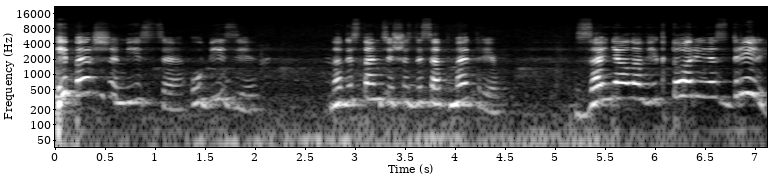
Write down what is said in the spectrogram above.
І перше місце у бізі на дистанції 60 метрів зайняла Вікторія Здріль.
